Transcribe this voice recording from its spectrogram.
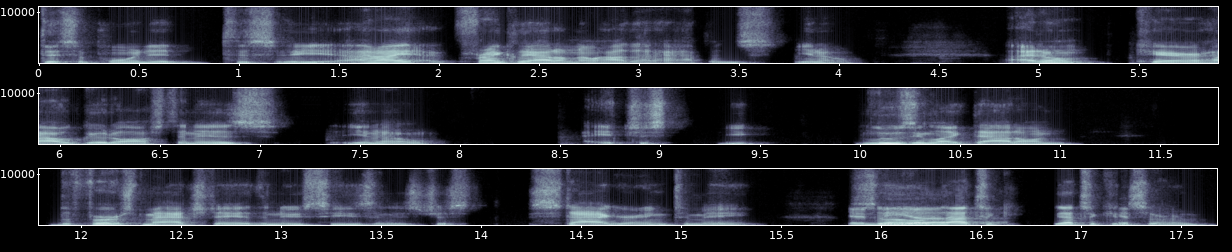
disappointed to see. And I, frankly, I don't know how that happens. You know, I don't care how good Austin is. You know, it just you losing like that on the first match day of the new season is just staggering to me. In so the, uh, that's a that's a concern. In,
